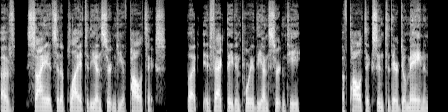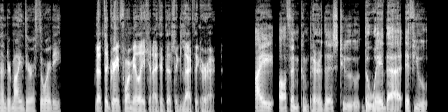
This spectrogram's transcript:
of science and apply it to the uncertainty of politics. But in fact, they've imported the uncertainty of politics into their domain and undermined their authority. That's a great formulation. I think that's exactly correct. I often compare this to the way that if you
